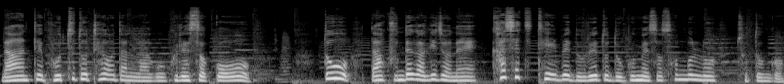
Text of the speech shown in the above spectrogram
나한테 보트도 태워달라고 그랬었고 또 나 군대 가기 전에 카세트 테이프에 노래도 녹음해서 선물로 줬던 거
